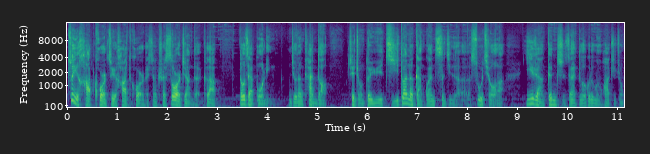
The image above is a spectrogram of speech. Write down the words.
最 hardcore、最 hardcore 的，像 Tresor 这样的 club 都在柏林，你就能看到这种对于极端的感官刺激的诉求啊，依然根植在德国的文化之中。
